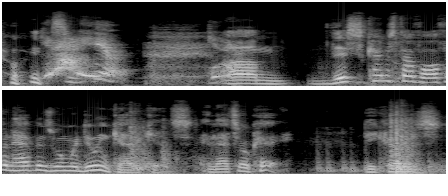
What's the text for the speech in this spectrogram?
going Get out of here. to, um this kind of stuff often happens when we're doing catakids, and that's okay because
